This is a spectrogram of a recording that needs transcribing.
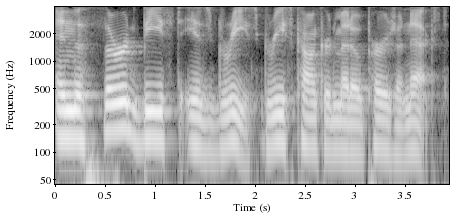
And the third beast is Greece. Greece conquered Medo Persia next.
